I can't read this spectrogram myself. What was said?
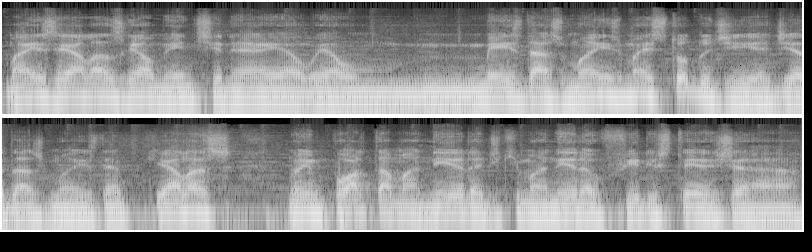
mas elas realmente, né, é, é um mês das mães, mas todo dia é dia das mães, né? Porque elas não importa a maneira, de que maneira o filho esteja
